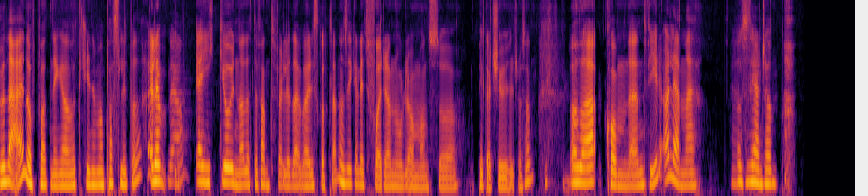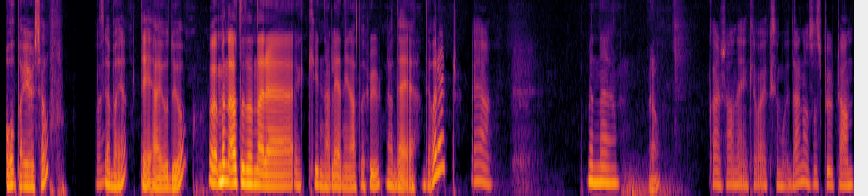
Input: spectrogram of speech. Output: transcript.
Men det er en oppfatning av at kvinner må passe litt på det. Eller, Ja. jeg gikk jo unna dette fantefølget da jeg var i Skottland, og så gikk jeg litt foran Ole og Mons og Pikachuer og sånn. Og da kom det en fyr alene, og så sier han sånn All by yourself? Så jeg bare ja, det er jo du òg. Men at den derre kvinnen alene i naturen, ja, det, det var rart. Ja. Men eh, Kanskje han egentlig var øksemorderen, og så spurte han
